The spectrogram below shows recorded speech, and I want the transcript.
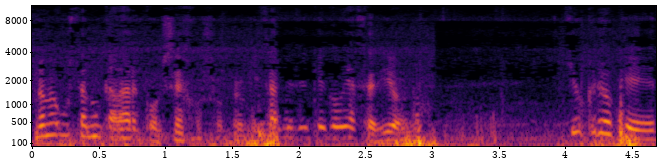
No me gusta nunca dar consejos, pero quizás decir qué voy a hacer yo, ¿no? Yo creo que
